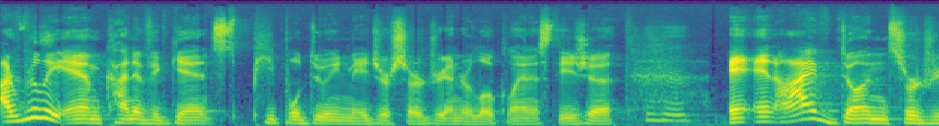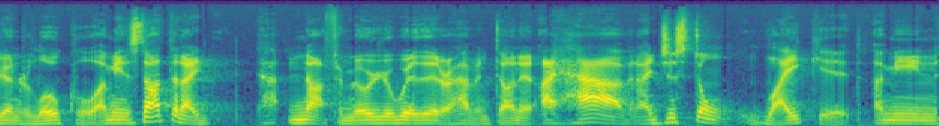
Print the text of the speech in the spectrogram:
I really am kind of against people doing major surgery under local anesthesia. And, and I've done surgery under local. I mean, it's not that I'm not familiar with it or haven't done it. I have, and I just don't like it. I mean,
